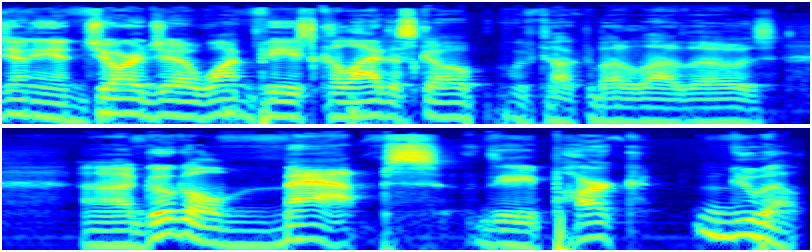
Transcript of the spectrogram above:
Ginny in Georgia, One Piece, Kaleidoscope. We've talked about a lot of those. Uh, Google Maps, the Park Güell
